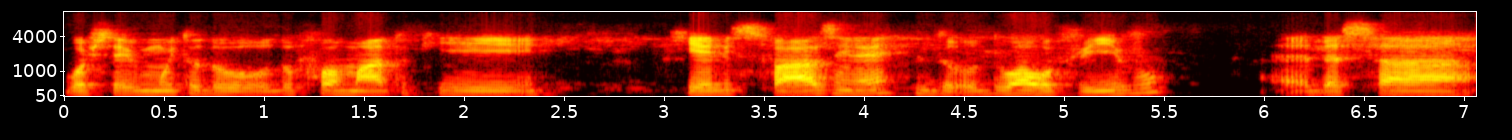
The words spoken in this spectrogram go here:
Gostei muito do, do formato que que eles fazem, né, do, do ao vivo, é, dessa,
